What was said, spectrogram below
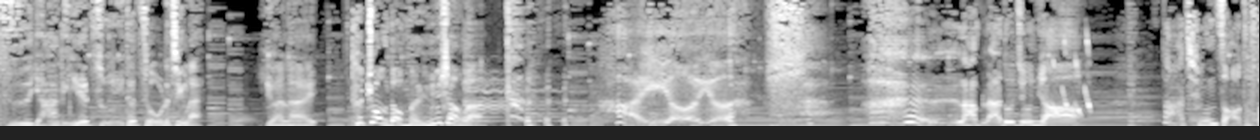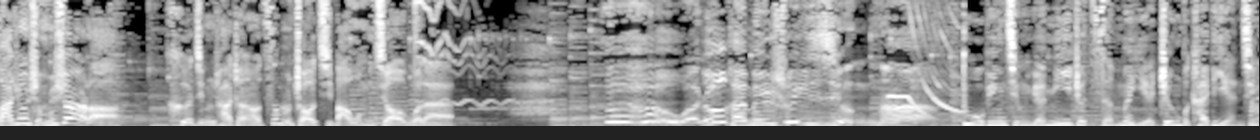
龇牙咧嘴的走了进来。原来他撞到门上了。哎呀呀！拉布拉多警长。大清早的，发生什么事儿了？柯警察长要这么着急把我们叫过来，我都还没睡醒呢。杜宾警员眯着怎么也睁不开的眼睛，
